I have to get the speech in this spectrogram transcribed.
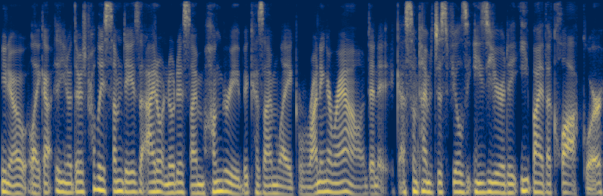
You know, like uh, you know, there's probably some days that I don't notice I'm hungry because I'm like running around, and it sometimes just feels easier to eat by the clock or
